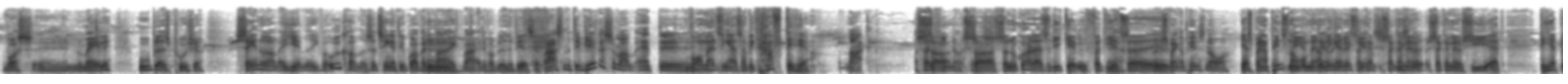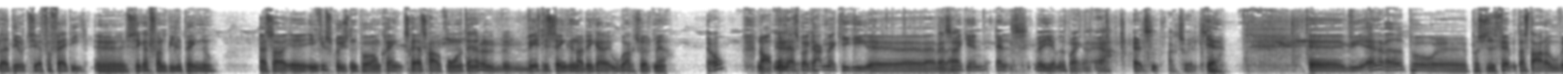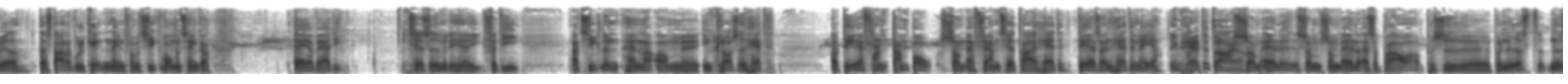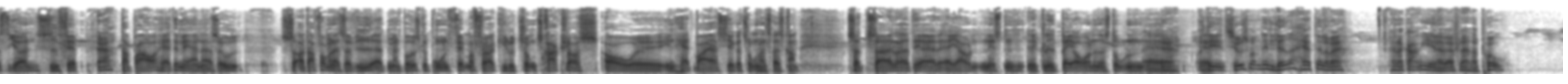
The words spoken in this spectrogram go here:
vores øh, normale ugebladspusher sagde noget om, at hjemmet ikke var udkommet. Så tænkte jeg, det kunne godt være, at det mm. bare ikke var, at det var blevet leveret til adressen. Men det virker som om, at... Øh, Hvorom alting er, så har vi ikke haft det her. Nej. Og så, så er det fint nok. Så, så, så nu går det altså lige igennem, fordi... ja. at, så, men du springer pinsen over. Jeg springer pinsen over, men om ikke andet, så kan, så, kan man jo, så kan man jo sige, at det her blad, det er jo til at få fat i. Øh, sikkert for en billig penge nu. Altså, øh, indgiftsprisen på omkring 33 kroner, den er vel væsentligt sænket, når det ikke er uaktuelt mere. Jo. Nå, men Ja, lad os gå i gang med at kigge i, øh, hvad, hvad Men så igen, alt hvad hjemmet bringer, er altid aktuelt. Ja. Øh, vi er allerede på, øh, på side 5, der starter uværet. Der starter vulkanen af informatik, hvor man tænker, er jeg værdig til at sidde med det her i? Fordi artiklen handler om øh, en klodset hat, og det er Frank Damborg, som er færdig til at dreje hatte. Det er altså en hattemager, En hattedrejer. som alle, som, som alle, altså brager på side, øh, på nederst, nederste hjørne, side 5, Ja. der brager hattemagerne altså ud. Så, og der får man altså at vide, at man både skal bruge en 45 kilo tung træklods, og øh, en hat vejer cirka 250 gram. Så, så allerede der er, er jeg jo næsten øh, glædet bagover ned af stolen af... Ja, og af, det ser ud som om, det er en læderhat, eller hvad? Han har gang i, eller i hvert fald han har på.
